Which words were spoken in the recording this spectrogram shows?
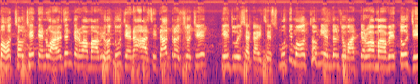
મહોત્સવ છે તેનું આયોજન કરવામાં આવ્યું હતું જેના આ સીધા દ્રશ્યો છે તે જોઈ શકાય છે. સ્મૃતિ મહોત્સવની અંદર જો વાત કરવામાં આવે તો જે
